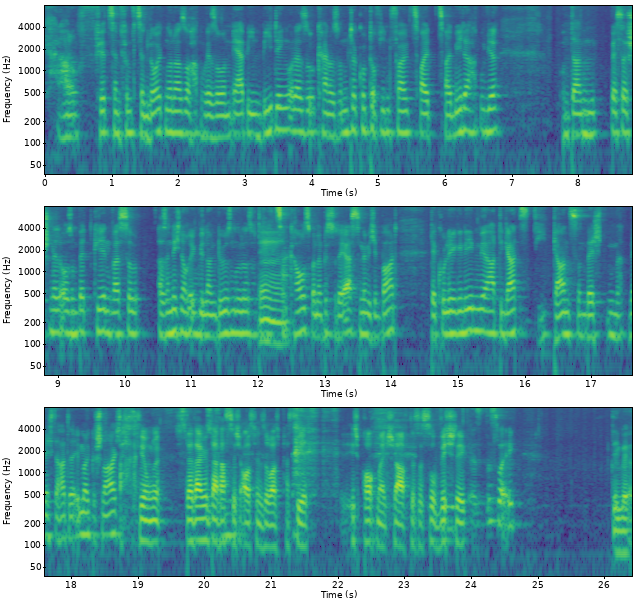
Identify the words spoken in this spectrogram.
keine Ahnung, 14, 15 Leuten oder so, hatten wir so ein Airbnb-Ding oder so, keine so Unterkunft auf jeden Fall, zwei, zwei Meter hatten wir und dann besser schnell aus dem Bett gehen, weißt du, also nicht noch irgendwie lang dösen oder so, direkt mhm. zack raus, weil dann bist du der Erste, nämlich im Bad. Der Kollege neben mir hat die, ganz, die ganzen Nächten, Nächte hat er immer geschnarcht. Ach Junge, da, da, da raste ich aus, wenn sowas passiert. ich brauche meinen Schlaf, das ist so wichtig. Das, das war echt. Digga,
